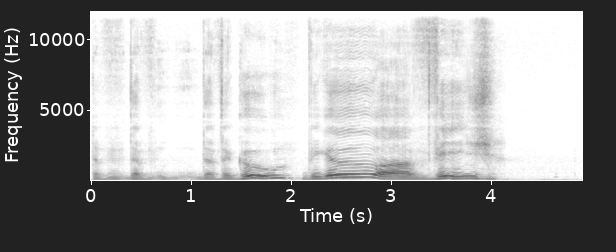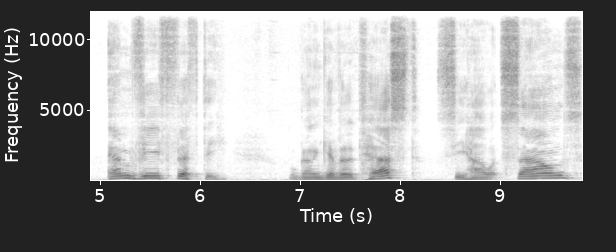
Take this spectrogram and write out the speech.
The, the, the Vigu, Vigu uh, Vige MV50. We're going to give it a test, see how it sounds.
